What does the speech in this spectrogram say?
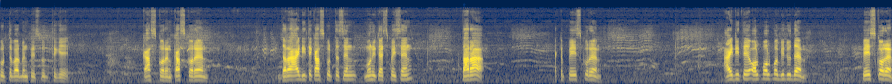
করতে পারবেন ফেসবুক থেকে। কাজ করেন কাজ করেন। যারা আইডিতে কাজ করতেছেন মনিটাইজ পেয়েছেন তারা একটা পেজ করেন। আইডিতে অল্প অল্প ভিডিও দেন পেজ করেন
